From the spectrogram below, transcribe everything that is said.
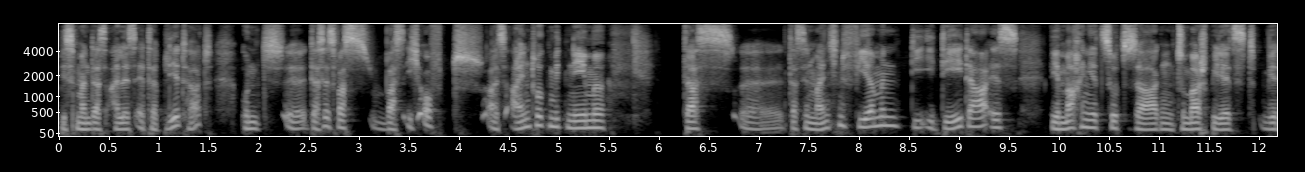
bis man das alles etabliert hat. Und äh, das ist was, was ich oft als Eindruck mitnehme, dass, äh, dass in manchen Firmen die Idee da ist, wir machen jetzt sozusagen zum Beispiel jetzt, wir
